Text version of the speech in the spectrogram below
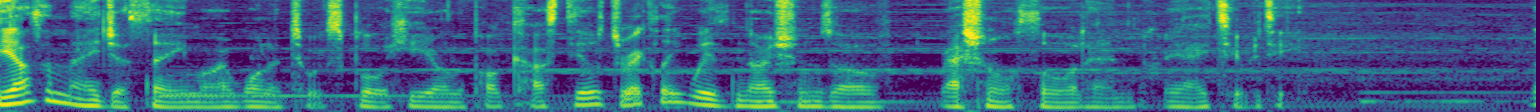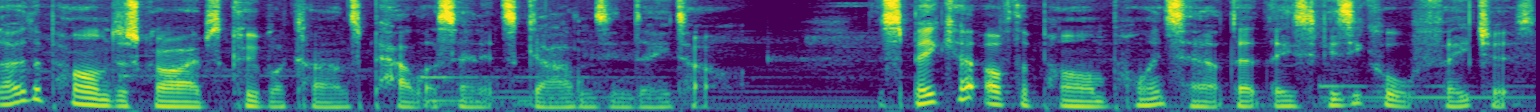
The other major theme I wanted to explore here on the podcast deals directly with notions of rational thought and creativity. Though the poem describes Kubla Khan's palace and its gardens in detail, the speaker of the poem points out that these physical features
